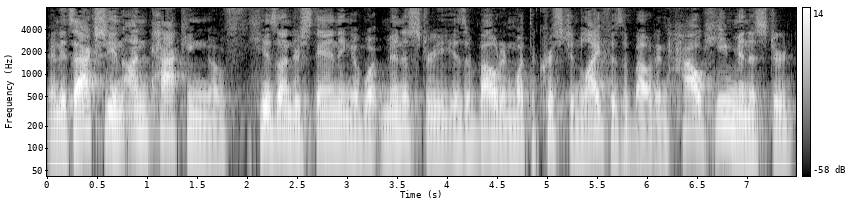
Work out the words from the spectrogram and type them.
And it's actually an unpacking of his understanding of what ministry is about and what the Christian life is about and how he ministered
